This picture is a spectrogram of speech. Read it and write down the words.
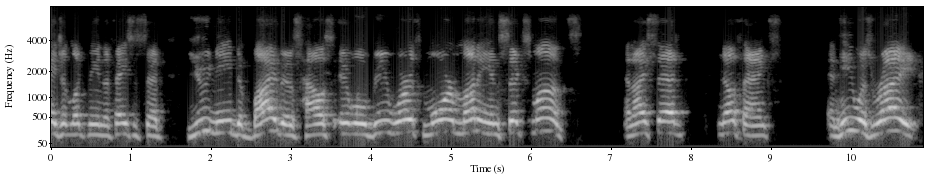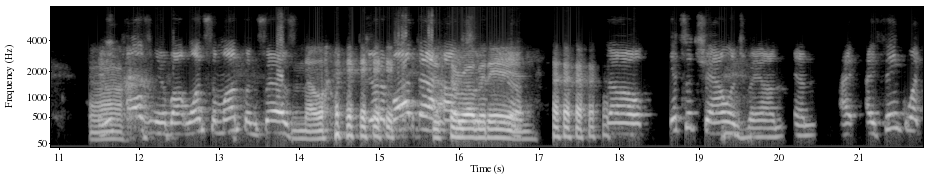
agent looked me in the face and said, "You need to buy this house. It will be worth more money in six months." And I said, "No, thanks." And he was right. And he Uh, calls me about once a month and says, no. Should have bought that Just house. to rub it in. So it's a challenge, man. And I, I think what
